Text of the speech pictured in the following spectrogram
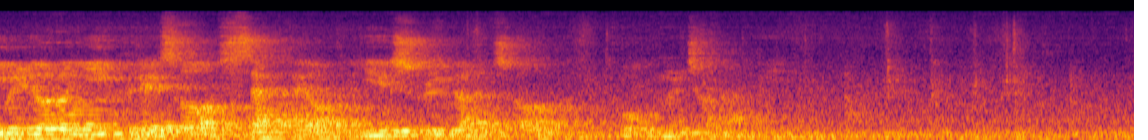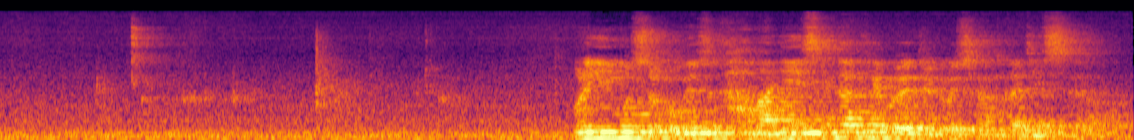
입을 열어 이 글에서 시작하여 예수를 가르쳐 복음을 전하니 우리 이 모습을 보면서 가만히 생각해 봐야 될 것이 한 가지 있어요.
